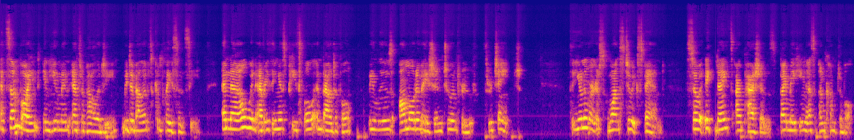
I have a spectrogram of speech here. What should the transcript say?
At some point in human anthropology, we developed complacency, and now, when everything is peaceful and bountiful, we lose all motivation to improve through change. The universe wants to expand, so it ignites our passions by making us uncomfortable.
